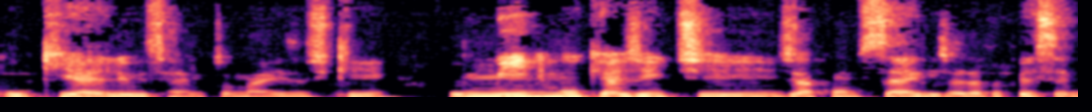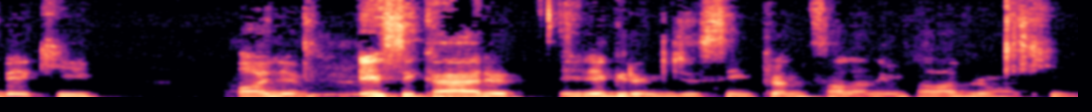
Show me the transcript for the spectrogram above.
o que é Lewis Hamilton, mas acho que o mínimo que a gente já consegue, já dá para perceber que, olha, esse cara, ele é grande, assim, para não falar nenhum palavrão aqui.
